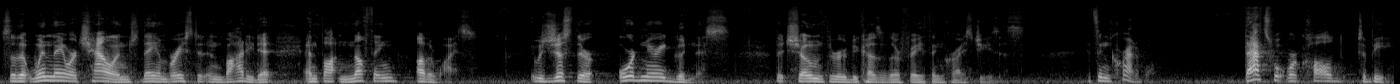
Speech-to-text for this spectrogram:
so that when they were challenged, they embraced it, embodied it, and thought nothing otherwise. It was just their ordinary goodness that shone through because of their faith in Christ Jesus. It's incredible. That's what we're called to be.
